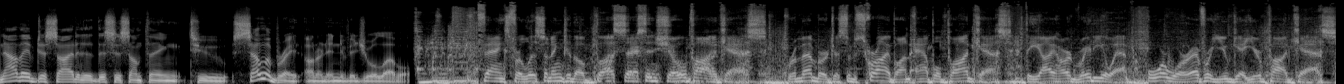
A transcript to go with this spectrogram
Now they've decided that this is something to celebrate on an individual level. Thanks for listening to the Buck Sexton Show podcast. Remember to subscribe on Apple Podcast, the iHeartRadio app, or wherever you get your podcasts.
